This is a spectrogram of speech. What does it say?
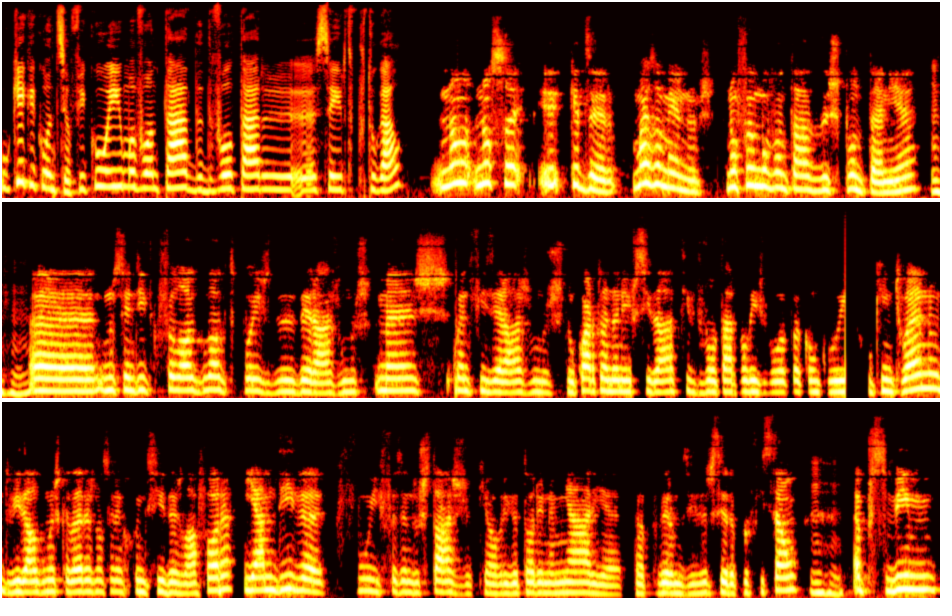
o que é que aconteceu? Ficou aí uma vontade de voltar eh, a sair de Portugal? Não, não sei, eh, quer dizer, mais ou menos. Não foi uma vontade espontânea, Uhum. ah, no sentido que foi logo, logo depois de, de Erasmus, mas quando fiz Erasmus, no quarto ano da universidade, tive de voltar para Lisboa para concluir o quinto ano, devido a algumas cadeiras não serem reconhecidas lá fora. E à medida que fui fazendo o estágio, que é obrigatório na minha área para podermos exercer a profissão, Uhum. apercebi-me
